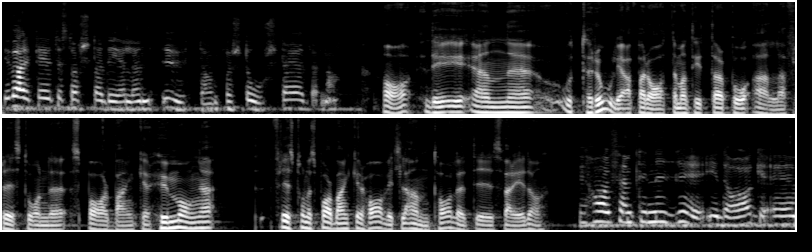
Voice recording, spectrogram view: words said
Vi verkar ju till största delen utanför storstäderna. Ja, det är en eh, otrolig apparat när man tittar på alla fristående sparbanker. Hur många fristående sparbanker har vi till antalet i Sverige idag? Vi har 59 idag. Eh,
